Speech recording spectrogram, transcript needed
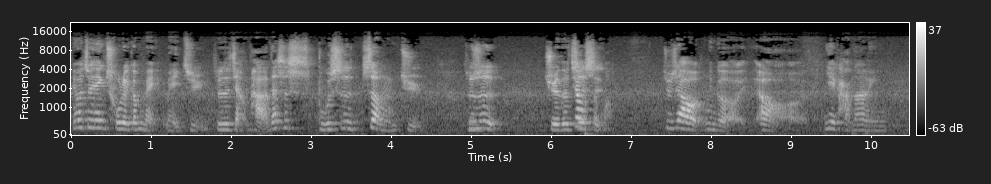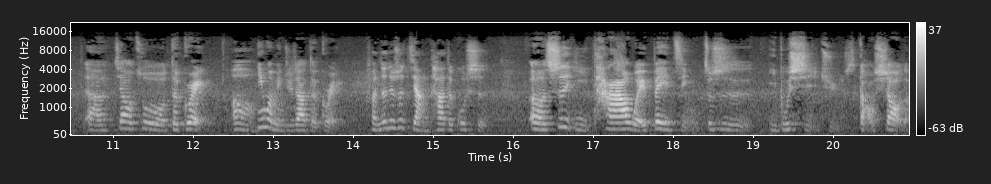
因为最近出了一个美美剧，就是讲他的，但是是不是正剧，就是觉得这是叫什么？就叫那个呃叶卡那琳，呃叫做 The Great，哦，英文名就叫 The Great，反正就是讲他的故事。呃是以他为背景，就是一部喜剧，搞笑的，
